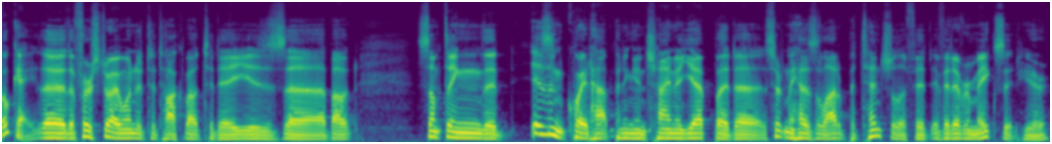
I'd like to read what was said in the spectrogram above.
Okay, the the first story I wanted to talk about today is uh, about something that isn't quite happening in China yet, but uh, certainly has a lot of potential if it if it ever makes it here.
